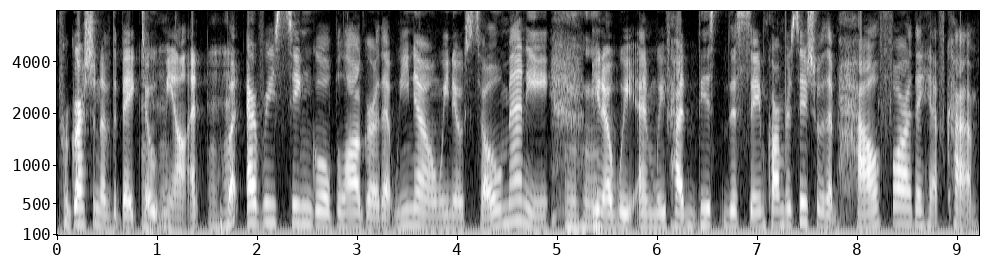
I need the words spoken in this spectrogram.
progression of the baked mm-hmm. oatmeal. And mm-hmm. but every single blogger that we know, and we know so many, mm-hmm. you know, we and we've had this this same conversation with them, how far they have come,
